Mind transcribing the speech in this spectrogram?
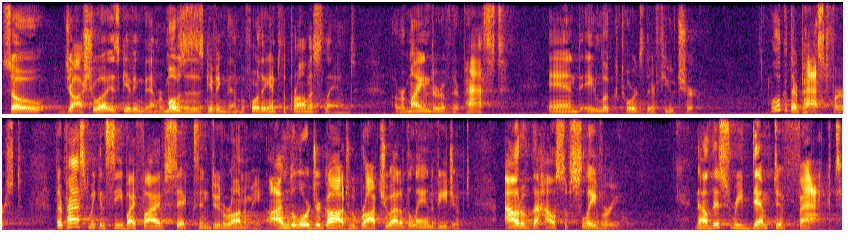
So Joshua is giving them, or Moses is giving them, before they enter the promised land, a reminder of their past and a look towards their future. We'll look at their past first. Their past we can see by 5 6 in Deuteronomy. I'm the Lord your God who brought you out of the land of Egypt, out of the house of slavery. Now, this redemptive fact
